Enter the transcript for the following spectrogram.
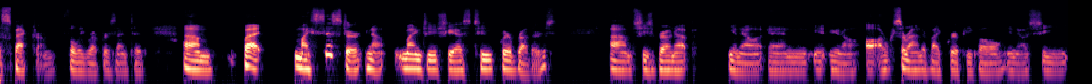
the spectrum fully represented. Um, but my sister, you know, mind you, she has two queer brothers. Um, she's grown up, you know, and you know, all, surrounded by queer people. You know, she,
